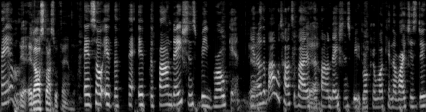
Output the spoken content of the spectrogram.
family. Yeah, it all starts with family. And so if the if the foundations be broken, you know the Bible talks about if Yeah. the foundations be broken, what can the righteous do?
